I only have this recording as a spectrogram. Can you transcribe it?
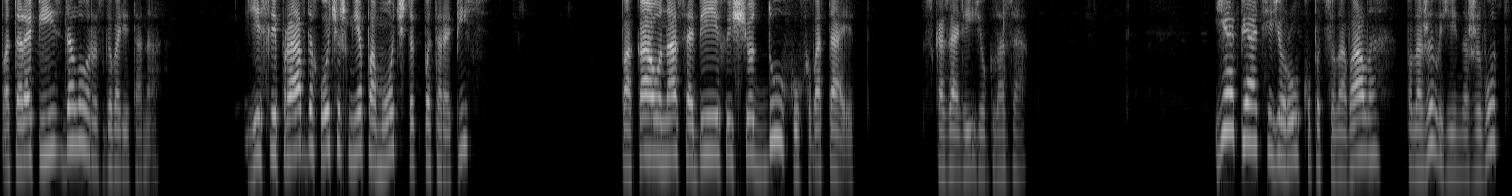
«Поторопись, Долорес», — говорит она. «Если правда хочешь мне помочь, так поторопись. Пока у нас обеих еще духу хватает», — сказали ее глаза. Я опять ее руку поцеловала, положила ей на живот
